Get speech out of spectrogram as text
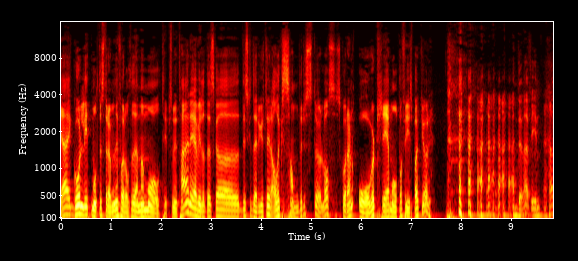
Jeg går litt mot i strømmen i forhold til det med måltipset mitt her. Jeg vil at dere skal diskutere, gutter. Alexander Stølås skårer han over tre mål på frispark i år. Den er fin. Ja,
